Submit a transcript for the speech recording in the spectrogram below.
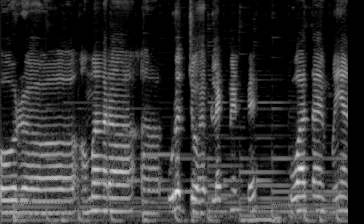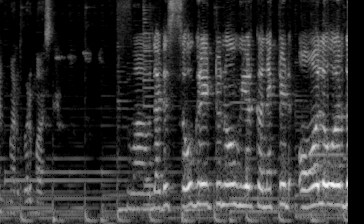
और uh, हमारा uh, उरद जो है ब्लैक मेट पे वो आता है म्यांमार बर्मा से। Wow that is so great to know we are connected all over the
